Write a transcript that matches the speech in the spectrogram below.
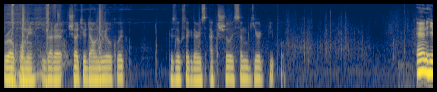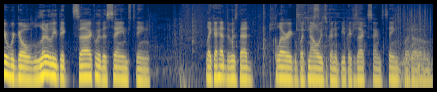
rope homie. Gotta shut you down real quick. Because looks like there is actually some geared people. And here we go. Literally the, exactly the same thing. Like I had with that cleric, but now it's gonna be the exact same thing, but um,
